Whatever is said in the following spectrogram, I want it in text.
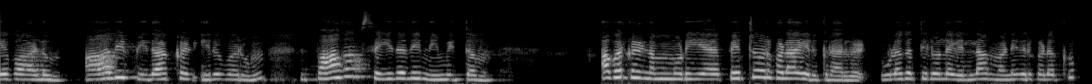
ஏவாளும் ஆதி பிதாக்கள் இருவரும் பாவம் செய்ததின் நிமித்தம் அவர்கள் நம்முடைய பெற்றோர்களாய் இருக்கிறார்கள். உலகத்தில் உள்ள எல்லா மனிதர்களுக்கும்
